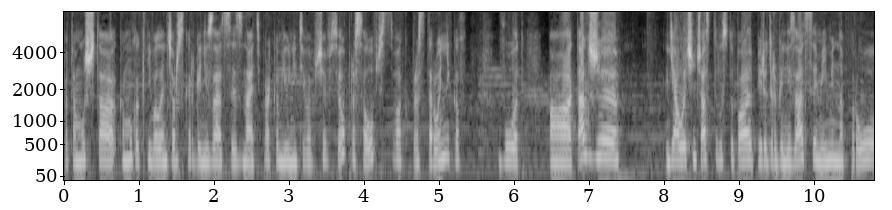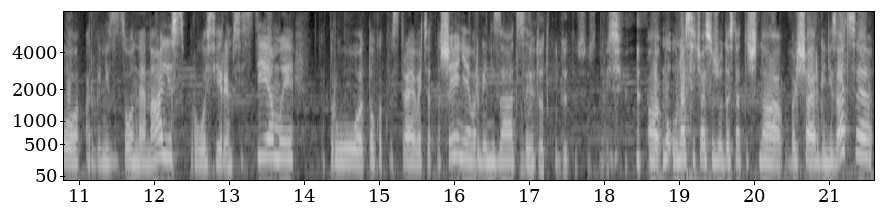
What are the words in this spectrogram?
потому что кому как не волонтерской организации знать про комьюнити вообще все, про сообщество, про сторонников. Вот. А также я очень часто выступаю перед организациями именно про организационный анализ, про CRM-системы, про то, как выстраивать отношения в организации. Вы-то откуда это все знаете? А, Ну, у нас сейчас уже достаточно большая организация,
